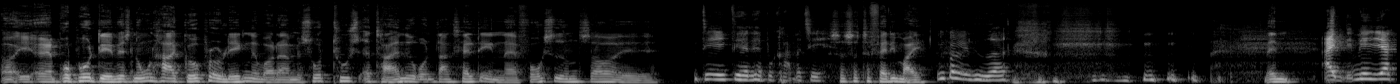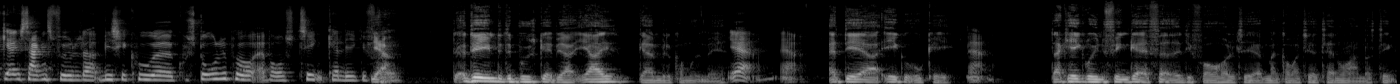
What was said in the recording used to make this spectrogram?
Og øh, apropos det, hvis nogen har et GoPro liggende, hvor der er med sort tus er tegnet rundt langs halvdelen af forsiden, så, øh, Det er ikke det her, det her program er til. så, så tag fat i mig. Nu går vi videre. Men Ej, jeg, jeg kan sagtens føle dig. Vi skal kunne, uh, kunne stole på, at vores ting kan ligge i fred. ja, det det er egentlig det budskab, jeg, jeg gerne vil komme ud med. ja, ja, At det er ikke okay. ja. Der kan ikke ryge en finger af fadet i forhold til, at man kommer til at tage nogle andres ting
